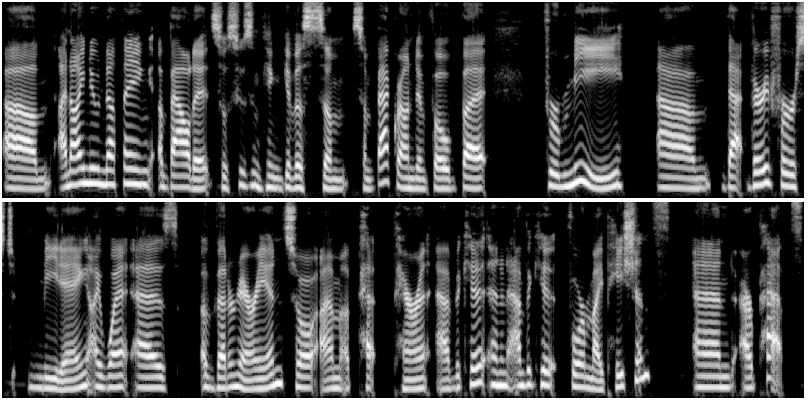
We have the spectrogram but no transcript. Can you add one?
um, and I knew nothing about it, so Susan can give us some some background info. But for me, um, that very first meeting, I went as a veterinarian, so I'm a pet parent advocate and an advocate for my patients and our pets.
